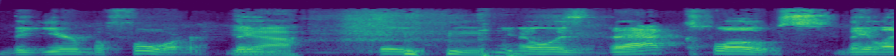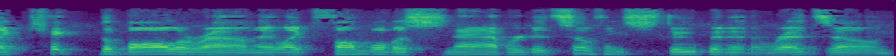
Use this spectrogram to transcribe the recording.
the year before. They, yeah. they, you know, is that close. They like kicked the ball around. They like fumbled a snap or did something stupid in the red zone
